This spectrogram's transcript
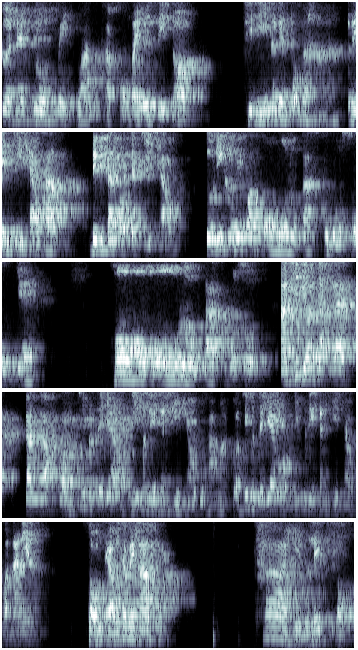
เกิดในโปรเฟสวันครับของไมโอซิสเนาะทีนี้นักเรียนต้องมาหาเรียนกี่แถวครับ ดึงกันออกจากกี่แถว ตัวนี้เขาเรียกว่า homologous chromosome แยก homologous chromosome อะคิดย้อนกลับก็ได้กันครับก่อนที่มันจะแยกออกนี้มันเรียงกันกี่แถวกูถามก่อนก่อนที่มันจะแยกออกนี้มันเรียงกันกี่แถวก่อนหน้านี้สองแถวใช่ไหมครับ ถ้าเห็นเลขสอง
